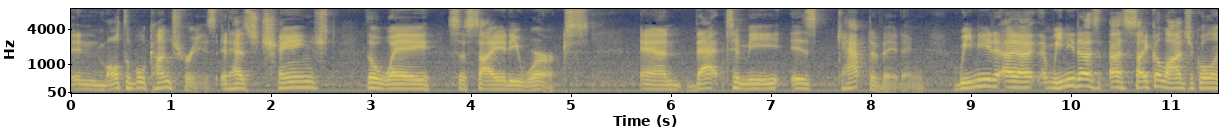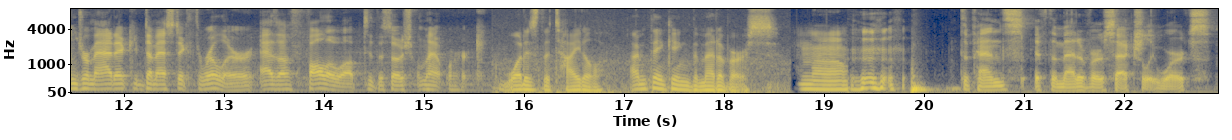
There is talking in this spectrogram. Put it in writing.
in multiple countries. It has changed the way society works. And that to me is captivating. We need a we need a, a psychological and dramatic domestic thriller as a follow up to the social network. What is the title? I'm thinking the metaverse. No. Depends if the metaverse actually works.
